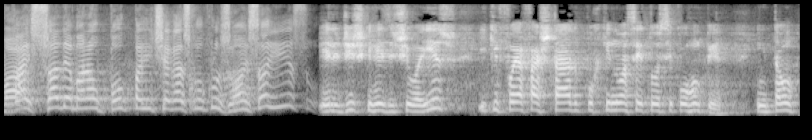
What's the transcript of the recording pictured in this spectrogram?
vai só demorar um pouco para a gente chegar às conclusões, só isso. Ele diz que resistiu a isso e que foi afastado porque não aceitou se corromper. Então,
